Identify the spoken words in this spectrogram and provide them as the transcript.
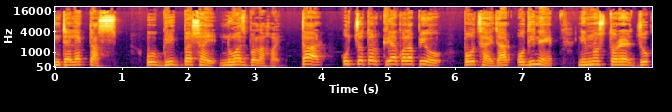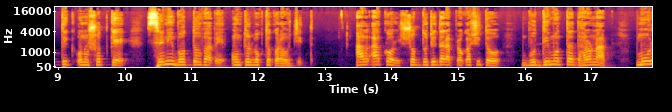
ইন্টালেক্টাস ও গ্রিক ভাষায় নোয়াজ বলা হয়। তার উচ্চতর ক্রিয়াকলাপেও পৌঁছায়, যার অধীনে নিম্ন স্তরের যৌক্তিক অনুষদকে শ্রেণীবদ্ধভাবে অন্তর্ভুক্ত করা উচিত। আল আকল শব্দটি দ্বারা প্রকাশিত বুদ্ধিমত্তা ধারণার মূল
